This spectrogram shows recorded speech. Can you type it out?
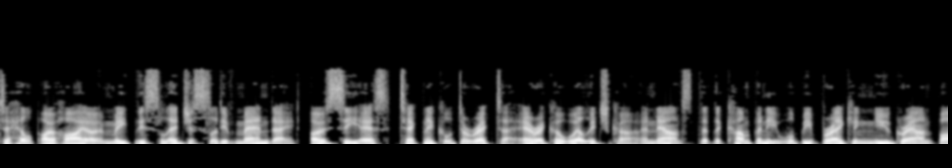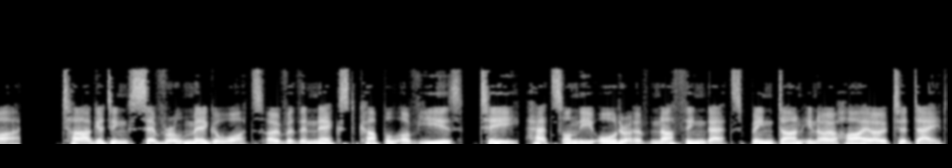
To help Ohio meet this legislative mandate, OCS Technical Director Erica Welichko announced that the company will be breaking new ground by targeting several megawatts over the next couple of years. T hats on the order of nothing that's been done in Ohio to date.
